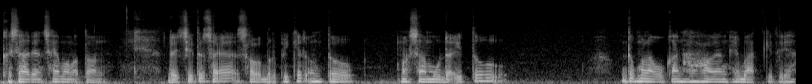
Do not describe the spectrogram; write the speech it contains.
keseharian saya monoton. Dari situ saya selalu berpikir untuk masa muda itu untuk melakukan hal-hal yang hebat gitu ya.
